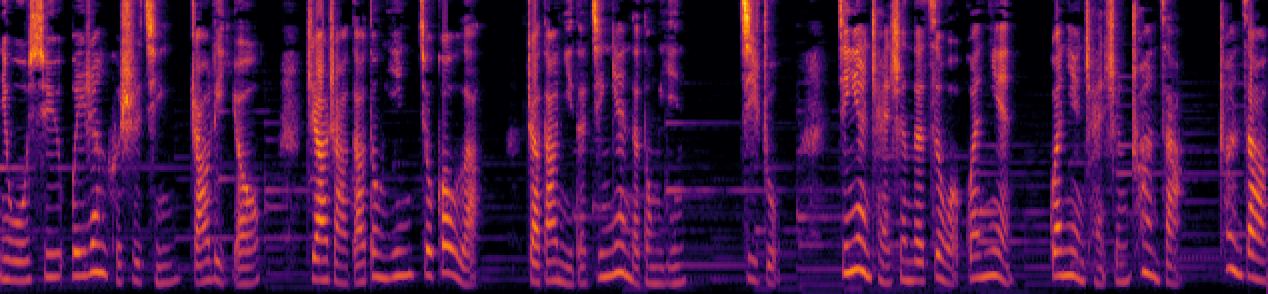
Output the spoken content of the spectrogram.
你无需为任何事情找理由，只要找到动因就够了。找到你的经验的动因，记住，经验产生的自我观念，观念产生创造，创造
